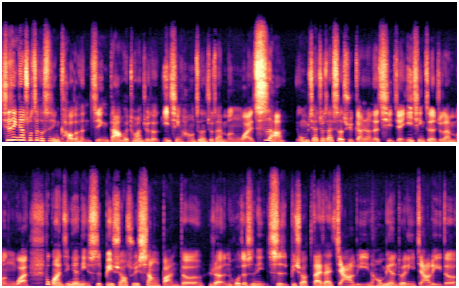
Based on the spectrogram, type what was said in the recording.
其实应该说这个事情靠得很近，大家会突然觉得疫情好像真的就在门外。是啊，我们现在就在社区感染的期间，疫情真的就在门外。不管今天你是必须要出去上班的人，或者是你是必须要待在家里，然后面对你家里的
